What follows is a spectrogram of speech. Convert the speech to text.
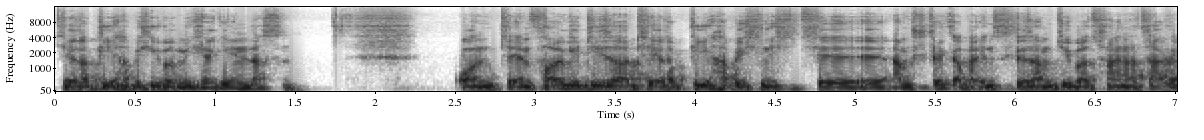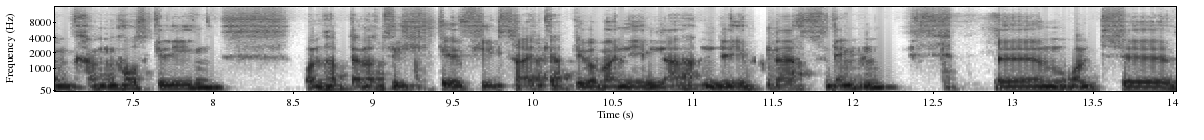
Therapie habe ich über mich ergehen lassen. Und infolge dieser Therapie habe ich nicht äh, am Stück, aber insgesamt über 200 Tage im Krankenhaus gelegen und habe dann natürlich viel Zeit gehabt, über mein Leben, nach, Leben nachzudenken. Ähm, und äh,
